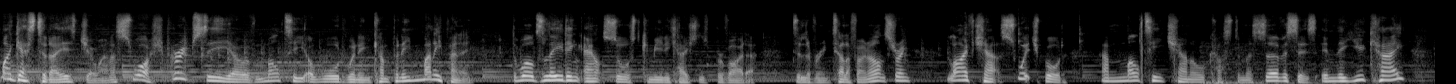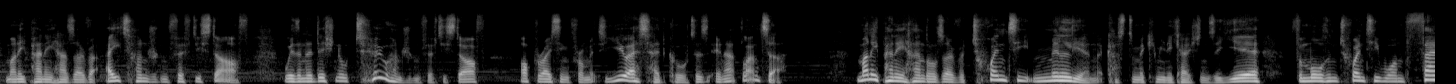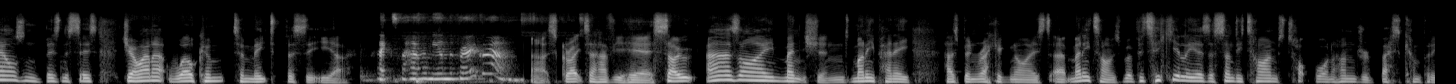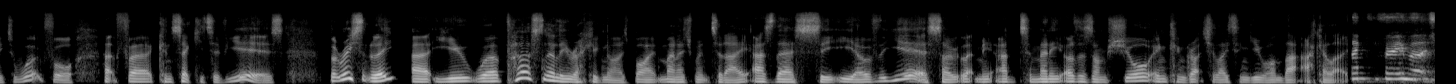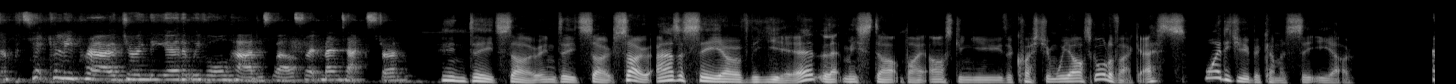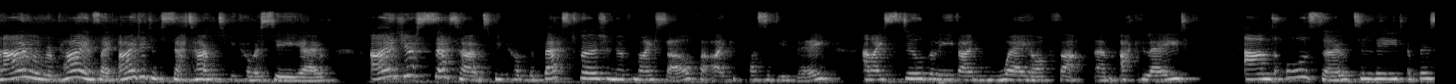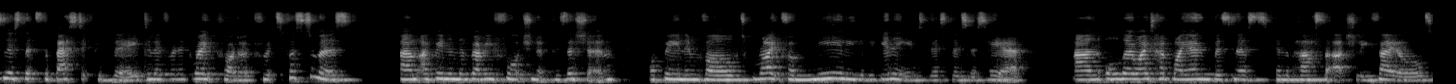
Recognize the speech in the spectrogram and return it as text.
My guest today is Joanna Swash, Group CEO of multi award winning company Moneypenny, the world's leading outsourced communications provider, delivering telephone answering, live chat, switchboard, and multi channel customer services. In the UK, Moneypenny has over 850 staff, with an additional 250 staff operating from its US headquarters in Atlanta. Moneypenny handles over 20 million customer communications a year for more than 21,000 businesses. Joanna, welcome to Meet the CEO. Thanks for having me on the program. Uh, it's great to have you here. So, as I mentioned, Moneypenny has been recognized uh, many times, but particularly as a Sunday Times top 100 best company to work for uh, for consecutive years. But recently, uh, you were personally recognized by management today as their CEO of the year. So let me add to many others, I'm sure, in congratulating you on that accolade. Thank you very much. I'm particularly proud during the year that we've all had as well. So it meant extra. Indeed so, indeed so. So, as a CEO of the year, let me start by asking you the question we ask all of our guests Why did you become a CEO? And I will reply and say, I didn't set out to become a CEO. I just set out to become the best version of myself that I could possibly be. And I still believe I'm way off that um, accolade. And also to lead a business that's the best it could be, delivering a great product for its customers. Um, I've been in the very fortunate position of being involved right from nearly the beginning into this business here. And although I'd had my own business in the past that actually failed,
